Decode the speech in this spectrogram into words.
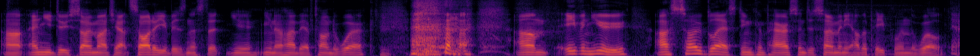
uh, and you do so much outside of your business that you you know hardly have time to work. um, even you are so blessed in comparison to so many other people in the world. Yeah.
